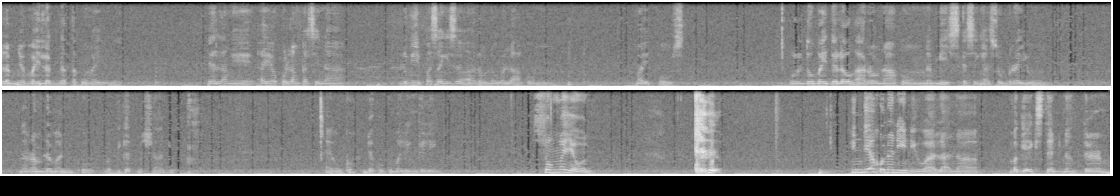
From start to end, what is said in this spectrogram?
Alam niyo, may lagnat ako ngayon eh. Kaya lang eh, ayoko lang kasi na lumipas ang isang araw na wala akong maipost. Although may dalawang araw na akong na-miss kasi nga sobra yung naramdaman ko. Mabigat masyado. Ewan ko, hindi ako gumaling-galing. So ngayon, hindi ako naniniwala na mag extend ng term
